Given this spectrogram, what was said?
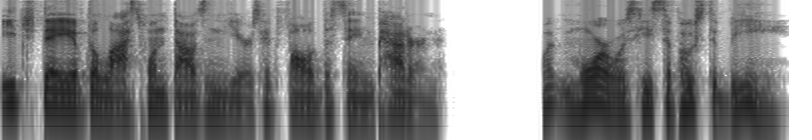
each day of the last 1,000 years had followed the same pattern. What more was he supposed to be?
